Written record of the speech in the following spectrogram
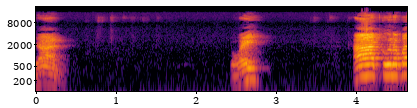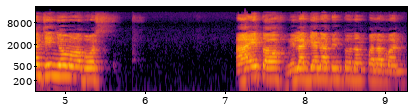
Yan. Okay? At kung napansin nyo mga boss, ah ito, nilagyan natin to ng palaman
